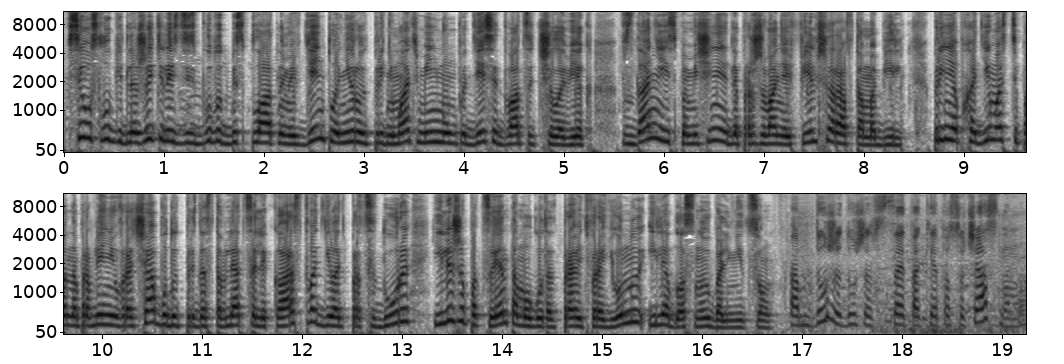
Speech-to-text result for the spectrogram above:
Все услуги для жителей здесь будут бесплатными. В день планируют принимать минимум по 10-20 человек. В здании есть помещение для проживания фельдшера, автомобиль. При необходимости по направлению врача будут предоставляться лекарства, делать процедуры или же пациента могут отправить в районную или областную больницу. Там дуже-дуже все таке по-сучасному.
